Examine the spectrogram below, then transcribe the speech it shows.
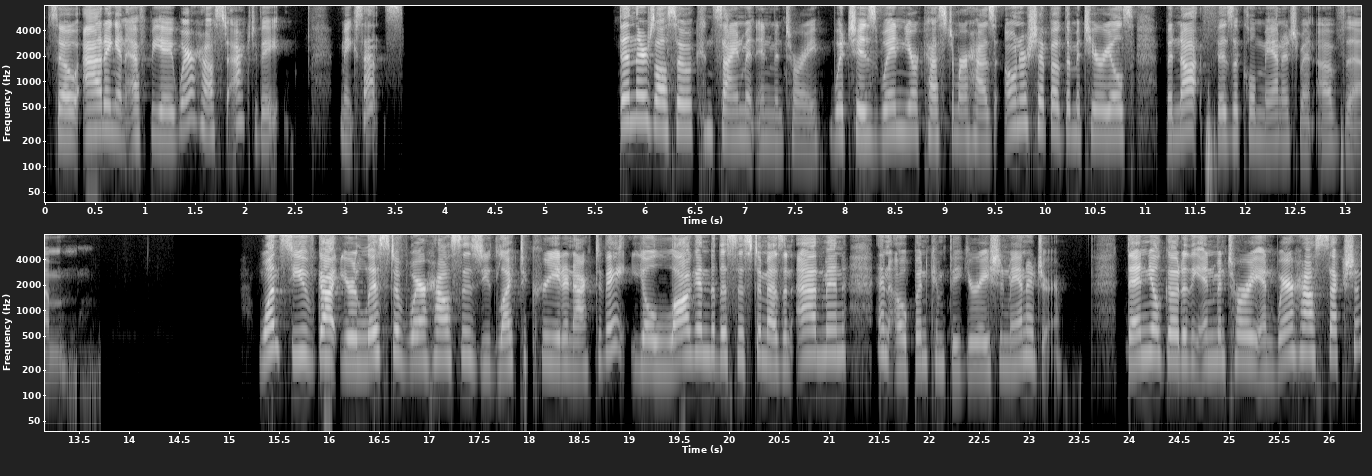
So adding an FBA warehouse to Acctivate makes sense. Then there's also a consignment inventory, which is when your customer has ownership of the materials but not physical management of them. Once you've got your list of warehouses you'd like to create and Acctivate, you'll log into the system as an admin and open Configuration Manager. Then you'll go to the Inventory and Warehouse section,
